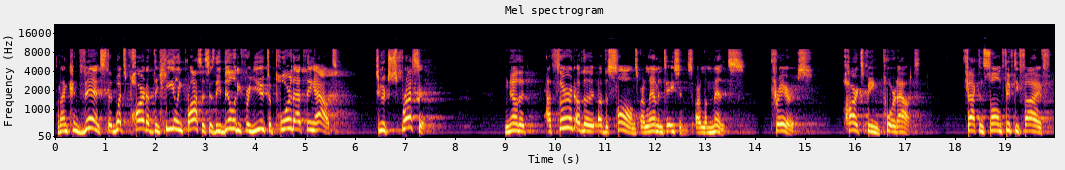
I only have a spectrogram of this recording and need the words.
But I'm convinced that what's part of the healing process is the ability for you to pour that thing out, to express it. You know that a third of the, of the Psalms are lamentations, are laments, prayers, hearts being poured out. In fact, in Psalm 55,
